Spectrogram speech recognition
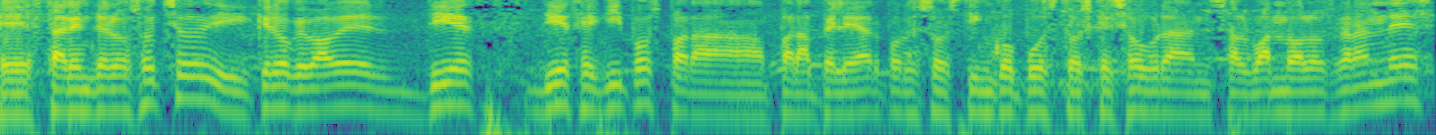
eh, estar entre los ocho y creo que va a haber 10 equipos para, para pelear por esos cinco puestos que sobran salvando a los grandes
